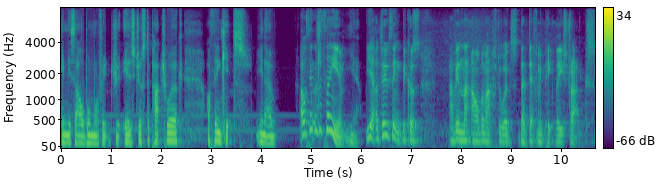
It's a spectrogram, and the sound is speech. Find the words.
in this album or if it ju- is just a patchwork. I think it's, you know, Oh, I think there's a theme. Yeah. Yeah, I do think because having that album afterwards, they've definitely picked these tracks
